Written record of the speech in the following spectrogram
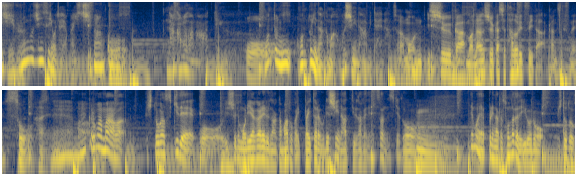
自分の人生においてはやっぱり一番こう仲間だなっていう本当に本当に仲間が欲しいなみたいな。じゃあもう一週か、まあ、何週かしてたどり着いた感じですね。そうですね、前からまあまあ、まあ、人が好きでこう一緒に盛り上がれる仲間とかいっぱいいたら嬉しいなっていう中でやってたんですけど、うんでもやっぱりなんかその中でいろいろ人と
